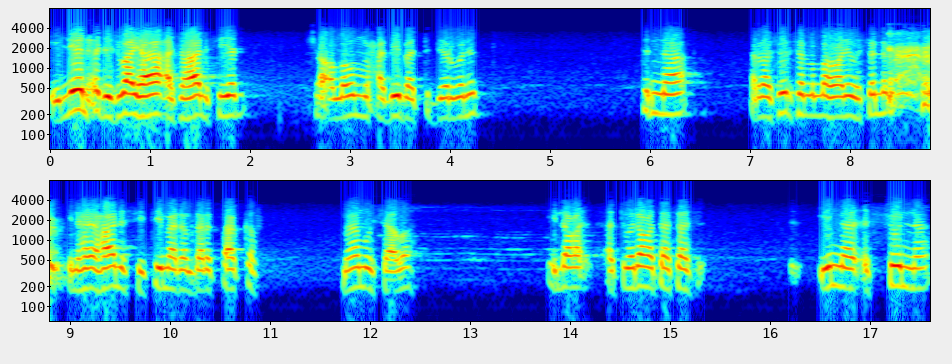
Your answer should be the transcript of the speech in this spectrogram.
الليل حدث وايها أسهال سيل. إن شاء الله أم حبيبة تدرونت تنا الرسول صلى الله عليه وسلم إنها هال الستي ما دارت تاكف. ما مساوى؟ إلا أتولغت أساس إن السنة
